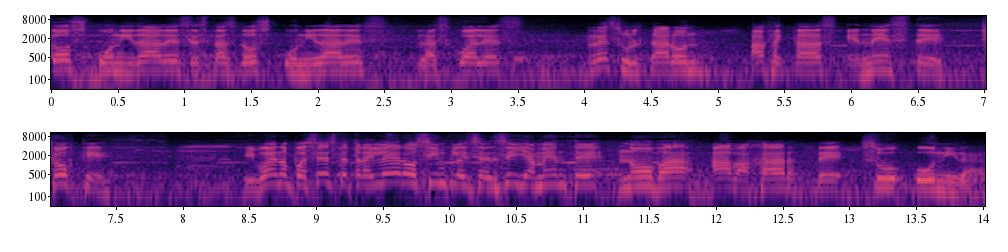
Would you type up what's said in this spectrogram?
dos unidades, estas dos unidades, las cuales resultaron afectadas en este choque Y bueno, pues este trailero simple y sencillamente no va a bajar de su unidad.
